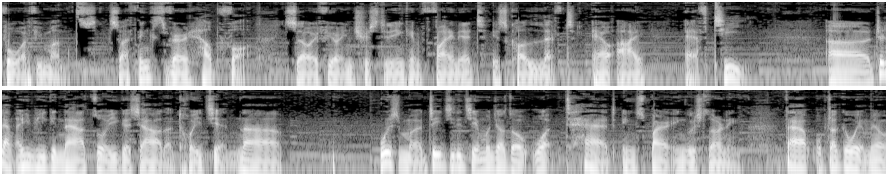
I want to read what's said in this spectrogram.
for a few months so i think it's very helpful so if you're interested you can find it it's called lift l-i-f-t 呃，这两个 A P P 跟大家做一个小小的推荐。那为什么这一集的节目叫做 What TED Inspire English Learning？大家我不知道各位有没有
